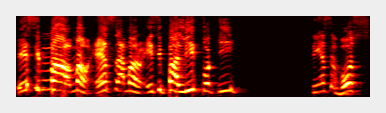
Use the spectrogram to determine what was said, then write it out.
Esse mal... Mano, essa... Mano, esse palito aqui... Tem essa voz...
